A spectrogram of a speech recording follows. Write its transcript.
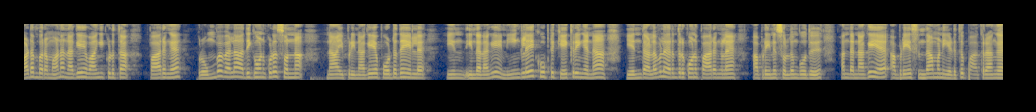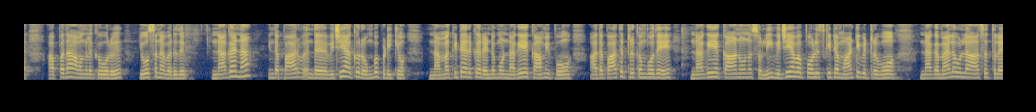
ஆடம்பரமான நகையை வாங்கி கொடுத்தா பாருங்கள் ரொம்ப விலை அதிகம்னு கூட சொன்னான் நான் இப்படி நகையை போட்டதே இல்லை. இந் இந்த நகையை நீங்களே கூப்பிட்டு கேட்குறீங்கன்னா எந்த அளவில் இருந்திருக்கோன்னு பாருங்களேன் அப்படின்னு சொல்லும்போது அந்த நகையை அப்படியே சிந்தாமணி எடுத்து பார்க்குறாங்க அப்போ தான் அவங்களுக்கு ஒரு யோசனை வருது. நகைனா இந்த பார்வை இந்த விஜயாவுக்கு ரொம்ப பிடிக்கும். நம்மக்கிட்ட இருக்க ரெண்டு மூணு நகையை காமிப்போம். அதை பார்த்துட்டு இருக்கும்போதே நகையை காணோன்னு சொல்லி விஜயாவை போலீஸ்கிட்ட மாட்டி விட்டுருவோம். நகை மேலே உள்ள ஆசத்தில்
